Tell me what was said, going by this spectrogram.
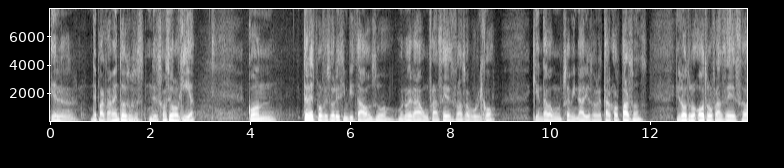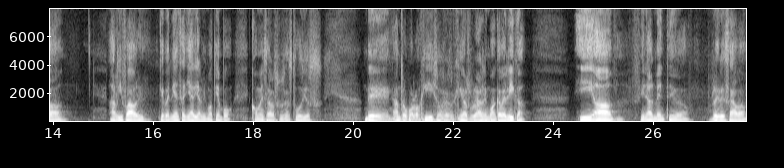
el departamento de sociología con tres profesores invitados. Uno era un francés, François Bourricot, quien daba un seminario sobre Tarkov Parsons. El otro, otro francés, uh, Henri Fabre, que venía a enseñar y al mismo tiempo comenzar sus estudios de antropología y sociología rural en Huancavelica. Y uh, finalmente uh, regresaba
